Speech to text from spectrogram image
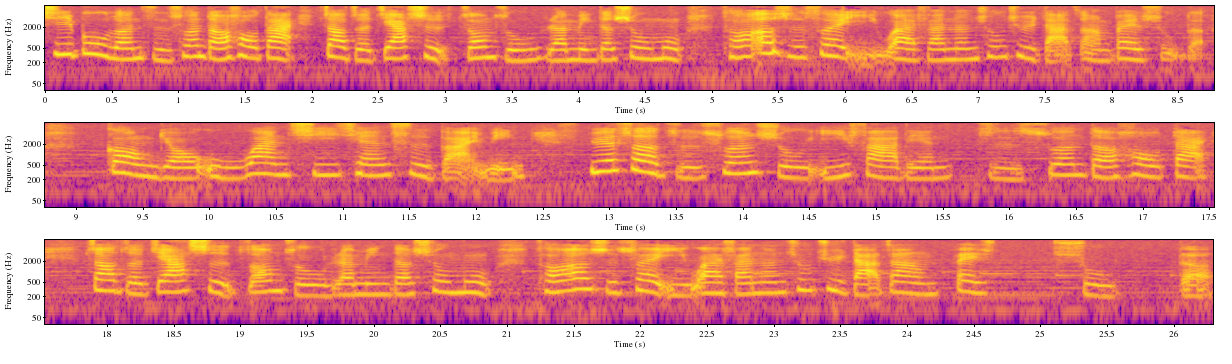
西布伦子孙的后代，照着家室、宗族、人民的数目，从二十岁以外，凡能出去打仗被数的，共有五万七千四百名。约瑟子孙属以法莲子孙的后代，照着家室、宗族、人民的数目，从二十岁以外，凡能出去打仗被数的。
